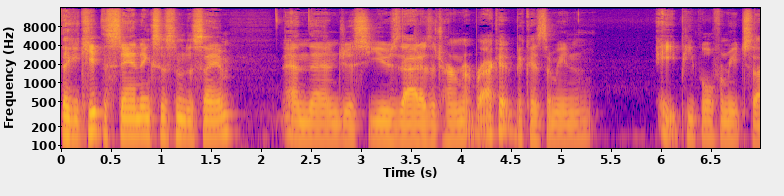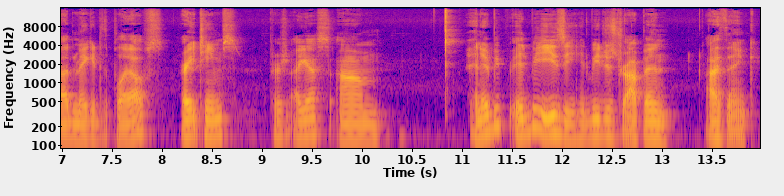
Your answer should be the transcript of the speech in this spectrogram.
they could keep the standing system the same and then just use that as a tournament bracket because I mean, eight people from each side make it to the playoffs or eight teams, I guess. Um, and it'd be it'd be easy. It'd be just drop in, I think.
